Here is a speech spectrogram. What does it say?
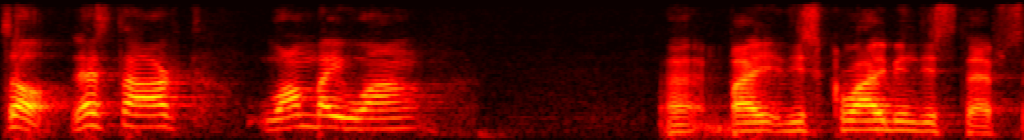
So let's start one by one uh, by describing these steps.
